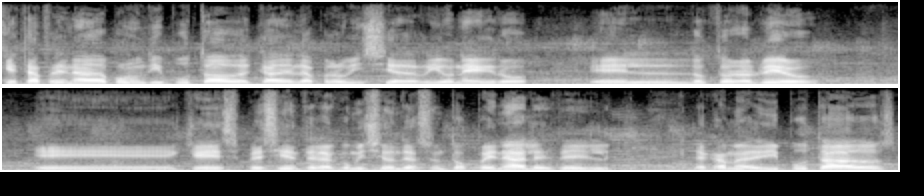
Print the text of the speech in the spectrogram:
que está frenada por un diputado de acá de la provincia de Río Negro, el doctor Alvero, eh, que es presidente de la Comisión de Asuntos Penales de la Cámara de Diputados.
